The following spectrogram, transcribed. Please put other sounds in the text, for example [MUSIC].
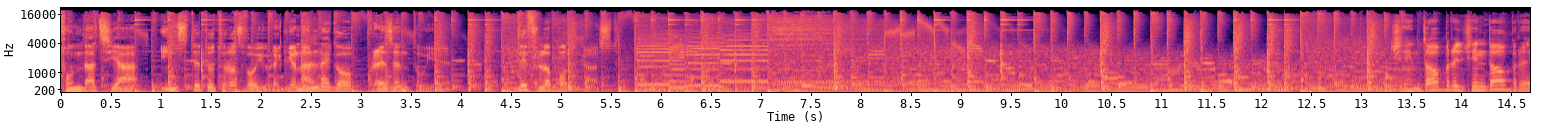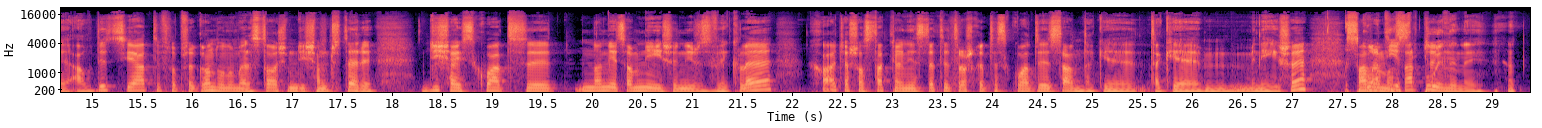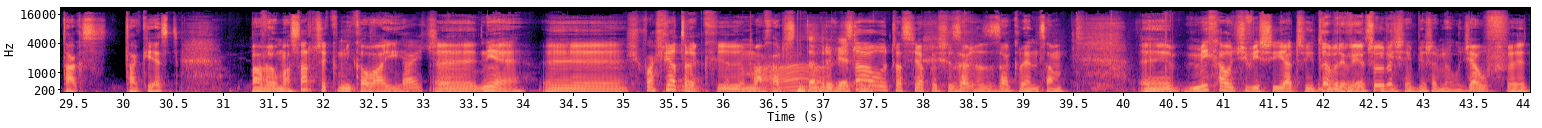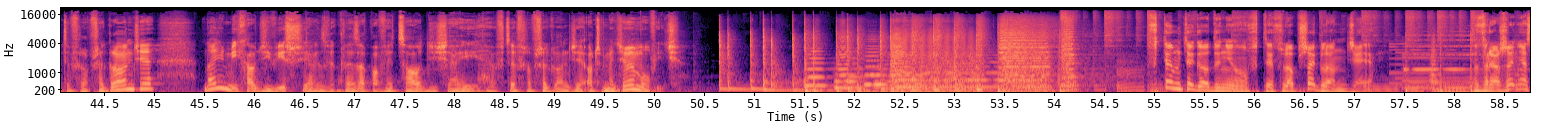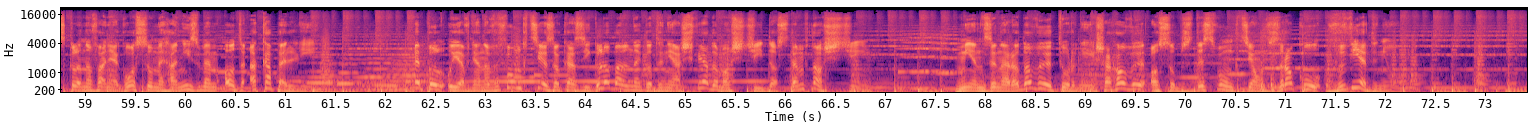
Fundacja Instytut Rozwoju Regionalnego prezentuje Tyflo Podcast. Dzień dobry, dzień dobry. Audycja Tyflo Przeglądu numer 184. Dzisiaj skład y, no nieco mniejszy niż zwykle, chociaż ostatnio niestety troszkę te składy są takie, takie mniejsze. Skład jest płynny. Tak, tak jest. Paweł Masarczyk, Mikołaj. Y, nie. y, Właśnie Piotrek nie. y, Machacz. A. Dobry wieczór. Cały czas jakoś się za, zakręcam. Y, Michał Dziwisz i ja, czyli Dobry Bielecki, wieczór. Dzisiaj bierzemy udział w y, Tyflo Przeglądzie. No i Michał Dziwisz jak zwykle zapowie, co dzisiaj w Tyflo Przeglądzie, o czym będziemy mówić. W tym tygodniu w Tyflo Przeglądzie. Wrażenia sklonowania głosu mechanizmem od akapelli. Apple ujawnia nowe funkcje z okazji Globalnego Dnia Świadomości Dostępności. Międzynarodowy turniej szachowy osób z dysfunkcją wzroku w Wiedniu.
